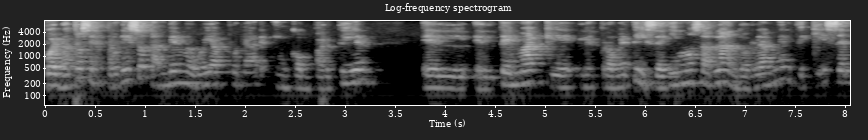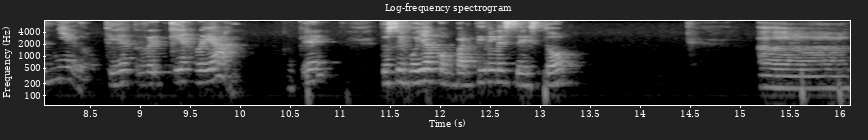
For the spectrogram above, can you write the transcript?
Bueno, entonces por eso también me voy a apurar en compartir el, tema que les prometí. Seguimos hablando realmente qué es el miedo, qué es, qué es real. ¿ok? Entonces voy a compartirles esto. Ah,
